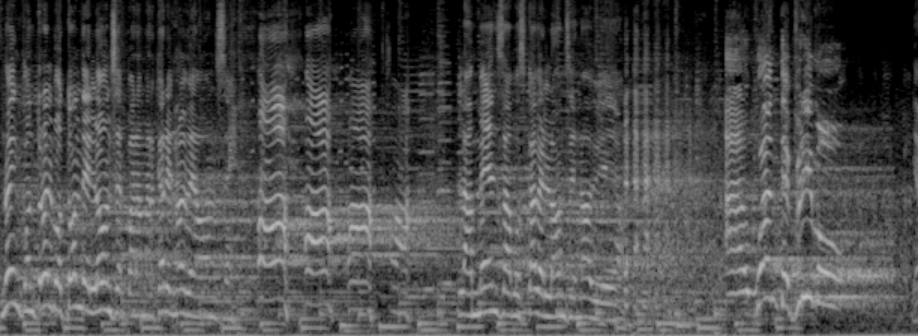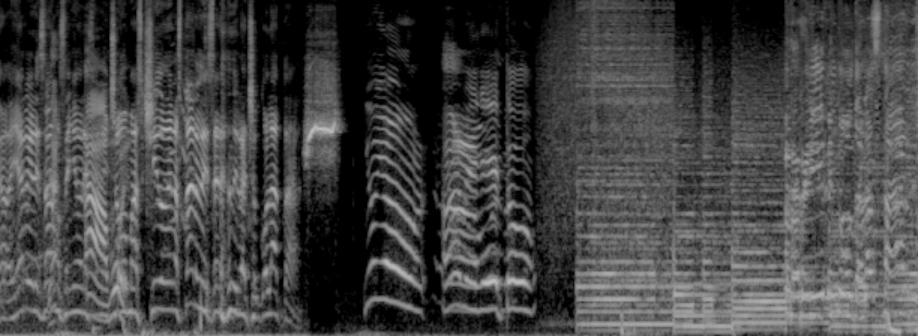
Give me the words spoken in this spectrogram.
no encontró el botón del 11 para marcar el 911. La mensa buscaba el 11, no había. ¡Aguante, primo! Ya, ya regresamos, señores. Ah, el show más chido de las tardes, era de la chocolata. Junior, amiguito. Para reírme todas las tardes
